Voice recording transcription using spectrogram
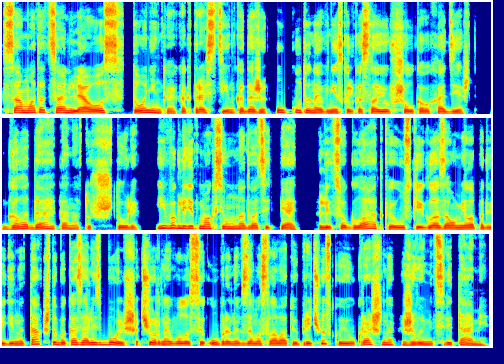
Сама-то Цань Ляос тоненькая, как тростинка, даже укутанная в несколько слоев шелковых одежд. Голодает она тут, что ли? И выглядит максимум на 25. Лицо гладкое, узкие глаза умело подведены так, чтобы казались больше. Черные волосы убраны в замысловатую прическу и украшены живыми цветами.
